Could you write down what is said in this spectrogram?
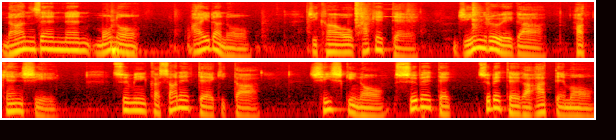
何千年もの間の時間をかけて人類が発見し積み重ねてきた知識のすべてすべてがあっても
